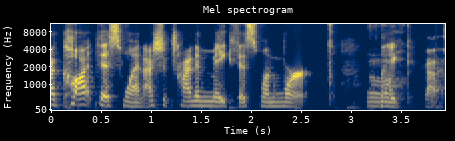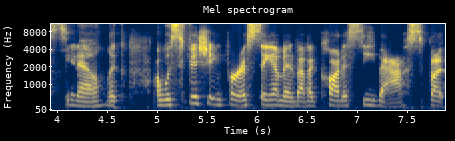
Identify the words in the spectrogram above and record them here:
I caught this one. I should try to make this one work. Oh, Like, yes. You know, like I was fishing for a salmon, but I caught a sea bass, but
